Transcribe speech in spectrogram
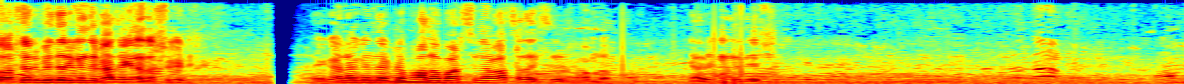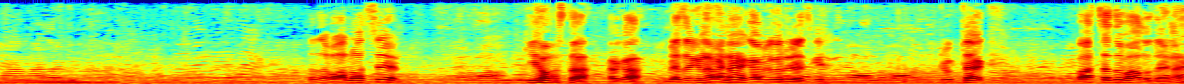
দশের ভিতরে কিন্তু বেচা কিনা দর্শক এটি। এখানেও কিন্তু একটা ভালো পার্সেন্টের বাচ্চা দেখছি আমরা। গাড়ি কিন্তু দেশি? দাদা, ভালো আছেন? কি অবস্থা? কাকা, বেচা কিনা হয় না গাভী গরুর আজকে? টুকটাক? বাচ্চা তো ভালো, তাই না?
